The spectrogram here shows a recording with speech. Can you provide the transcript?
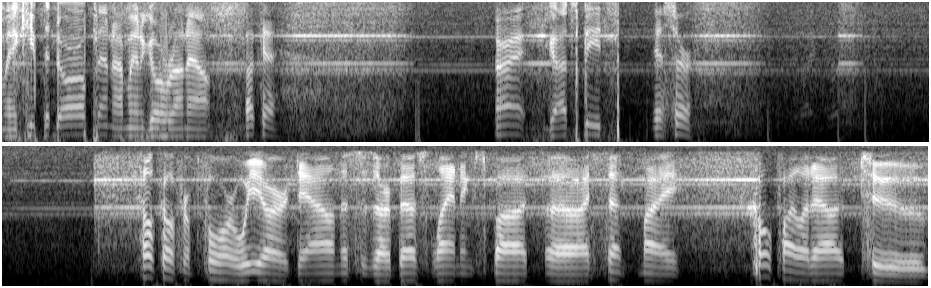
I'm gonna keep the door open. I'm gonna go run out. Okay. All right. Godspeed. Yes, sir. Helco from four, we are down. This is our best landing spot. Uh, I sent my co-pilot out to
